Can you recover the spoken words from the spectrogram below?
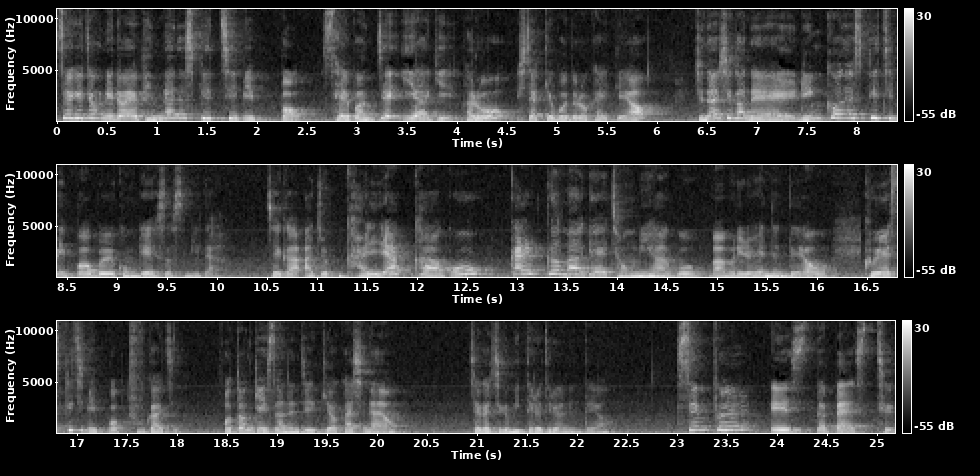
세계적 리더의 빛나는 스피치 비법 세 번째 이야기 바로 시작해 보도록 할게요. 지난 시간에 링컨의 스피치 비법을 공개했었습니다. 제가 아주 간략하고 깔끔하게 정리하고 마무리를 했는데요. 그의 스피치 비법 두 가지. 어떤 게 있었는지 기억하시나요? 제가 지금 힌트를 드렸는데요. Simple is the best.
